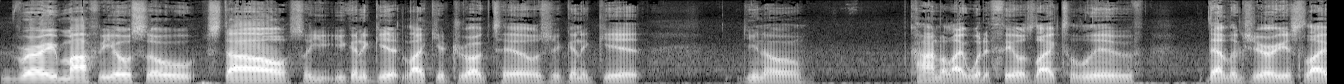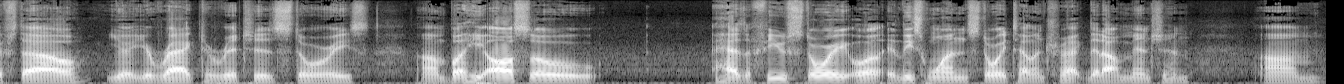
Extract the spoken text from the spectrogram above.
very mafioso style. So you, are gonna get like your drug tales. You're gonna get, you know, kind of like what it feels like to live that luxurious lifestyle. Your your rag to riches stories. Um, but he also has a few story or at least one storytelling track that I'll mention. Um,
